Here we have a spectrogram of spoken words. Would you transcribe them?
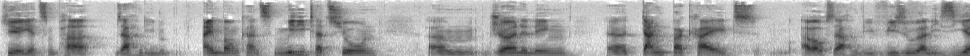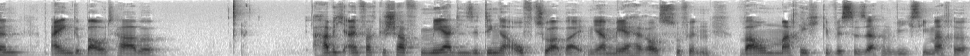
hier jetzt ein paar Sachen, die du einbauen kannst, Meditation, ähm, Journaling, äh, Dankbarkeit, aber auch Sachen wie Visualisieren, eingebaut habe, habe ich einfach geschafft, mehr diese Dinge aufzuarbeiten, ja, mehr herauszufinden, warum mache ich gewisse Sachen, wie ich sie mache,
